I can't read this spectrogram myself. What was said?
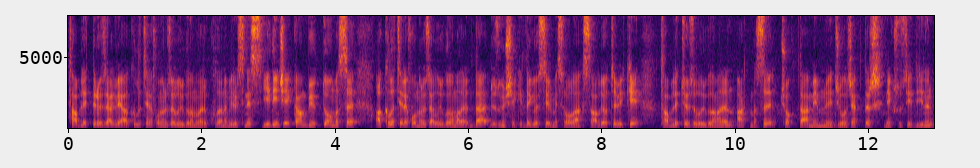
Tabletler özel veya akıllı telefonlar özel uygulamaları kullanabilirsiniz. 7 inç ekran büyüklüğü olması akıllı telefonlar özel uygulamaların da düzgün şekilde gösterilmesine olanak sağlıyor. Tabii ki tablet özel uygulamaların artması çok daha memnun edici olacaktır. Nexus 7'nin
